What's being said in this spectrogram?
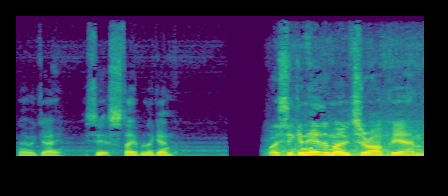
There we go. You see it's stable again? Well, so you can hear the motor RPM.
